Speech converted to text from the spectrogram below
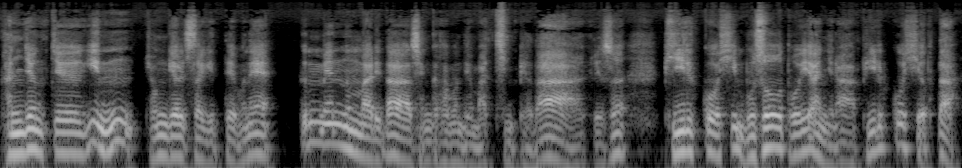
간정적인 종결사기 때문에 끝맺는 말이다 생각하면 돼요. 마침표다. 그래서 빌 곳이 무소도이 아니라 빌 곳이 없다.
